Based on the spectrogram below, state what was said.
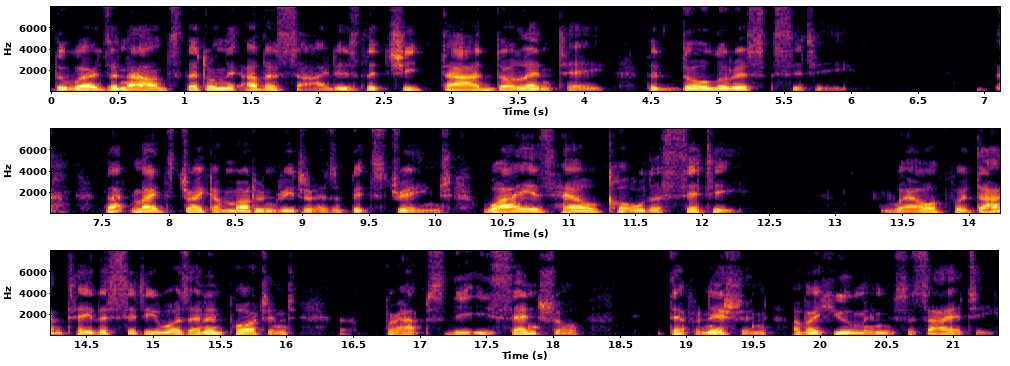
The words announce that on the other side is the città dolente, the dolorous city. That might strike a modern reader as a bit strange. Why is hell called a city? Well, for Dante, the city was an important, perhaps the essential, definition of a human society.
